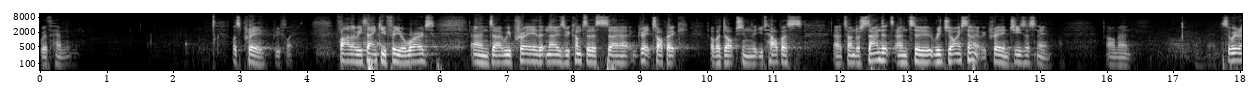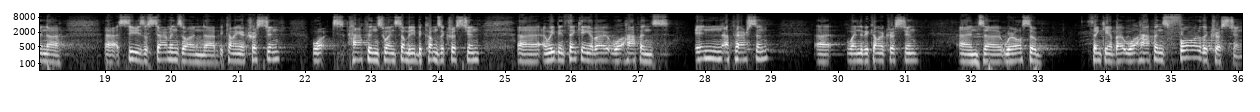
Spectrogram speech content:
with him. Let's pray briefly. Father, we thank you for your word, and uh, we pray that now as we come to this uh, great topic of adoption, that you'd help us uh, to understand it and to rejoice in it. We pray in Jesus' name. Amen. So we're in a, a series of sermons on uh, becoming a Christian, what happens when somebody becomes a Christian, uh, and we've been thinking about what happens in a person uh, when they become a Christian. And uh, we're also thinking about what happens for the Christian.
